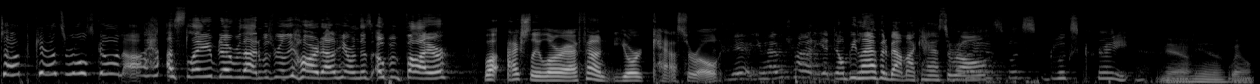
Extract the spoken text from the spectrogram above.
topped casserole's gone. I, I slaved over that and was really hard out here on this open fire. Well, actually, Laura, I found your casserole. Yeah, you haven't tried it yet. Don't be laughing about my casserole. This looks looks great. Yeah. Yeah. Well,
